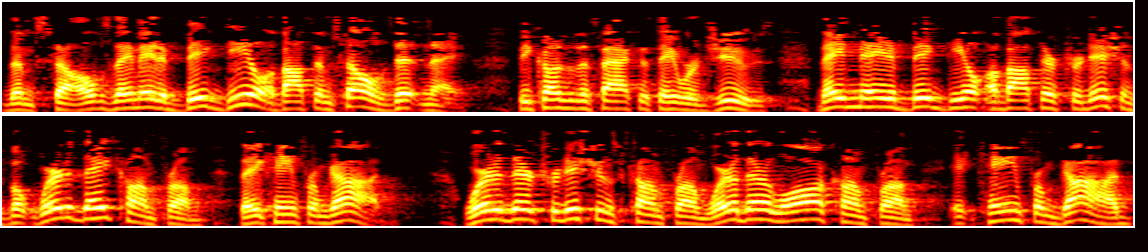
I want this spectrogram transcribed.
themselves. They made a big deal about themselves, didn't they? Because of the fact that they were Jews. They made a big deal about their traditions. But where did they come from? They came from God. Where did their traditions come from? Where did their law come from? It came from God.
